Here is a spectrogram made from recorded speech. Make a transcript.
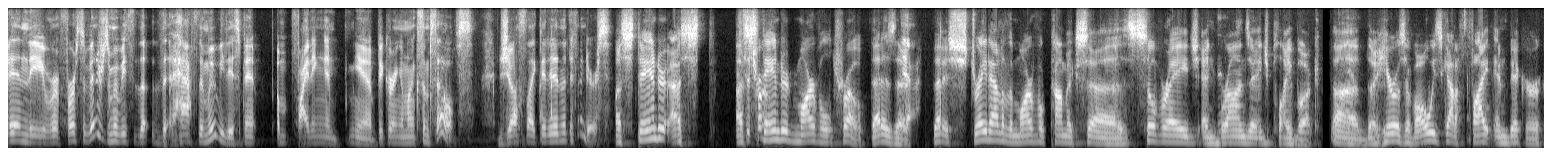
in the re- first avengers movies the, the half the movie they spent um, fighting and you know bickering amongst themselves just like they did in the defenders A standard a, st- a It's a trope. standard Marvel trope. That is a Yeah. that is straight out of the Marvel Comics uh, Silver Age and Bronze Age playbook. Uh, The heroes have always got to fight and bicker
